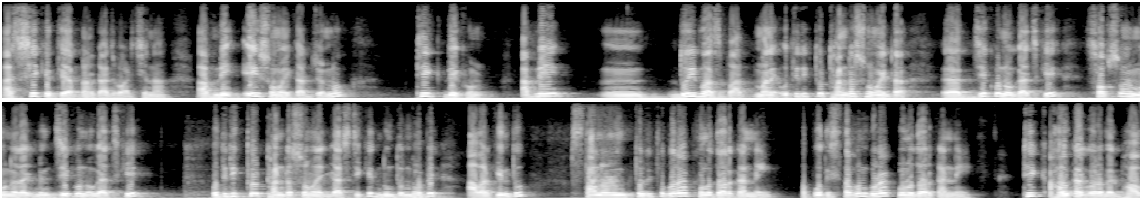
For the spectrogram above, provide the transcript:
আর সেক্ষেত্রে আপনার গাছ বাড়ছে না। আপনি এই সময়কার জন্য ঠিক দেখুন, আপনি দুই মাস বাদ মানে অতিরিক্ত ঠান্ডার সময়টা যে কোনো গাছকে সবসময় মনে রাখবেন, যে কোনো গাছকে অতিরিক্ত ঠান্ডার সময় গাছটিকে নতুনভাবে আবার কিন্তু স্থানান্তরিত করার কোনো দরকার নেই বা প্রতিস্থাপন করার কোনো দরকার নেই। ঠিক হালকা গরমের ভাব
